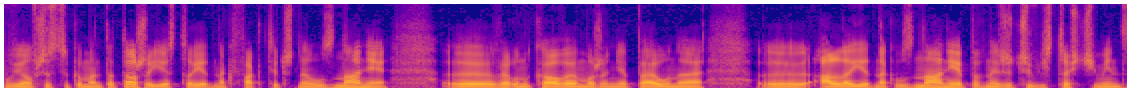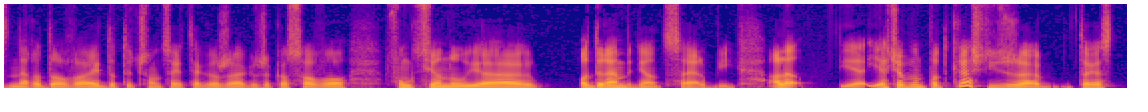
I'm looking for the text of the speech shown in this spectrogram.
mówią wszyscy komentatorzy, jest to jednak faktyczne uznanie y, warunkowe, może niepełne, y, ale jednak uznanie pewnej rzeczywistości międzynarodowej dotyczącej tego, że, że Kosowo funkcjonuje odrębnie od Serbii. Ale ja, ja chciałbym podkreślić, że to jest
